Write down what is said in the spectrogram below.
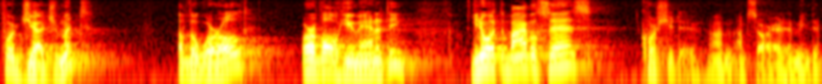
for judgment of the world or of all humanity, you know what the Bible says? Of course you do. I'm, I'm sorry, I didn't mean to.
